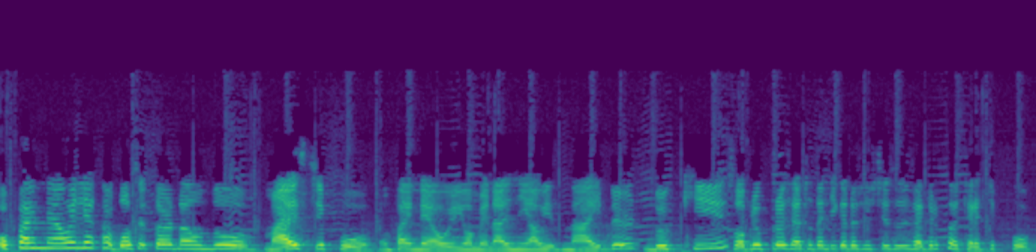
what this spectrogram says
o painel ele acabou se tornando mais tipo um painel em homenagem ao Snyder do que sobre o projeto da Liga da Justiça do Snyder Cut. Era tipo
